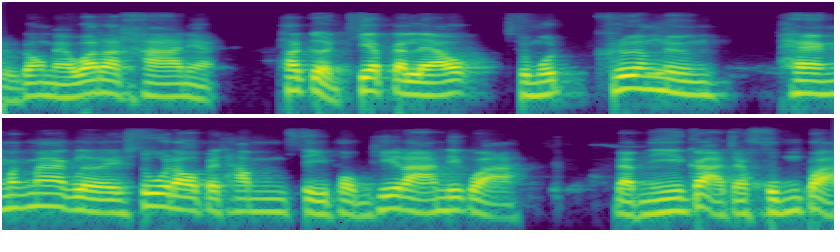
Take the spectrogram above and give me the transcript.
ถูกต้องไหมว่าราคาเนี่ย ถ้าเกิดเทียบกันแล้ว สมมติเครื่องหนึ่งแพงมากๆเลย สู้เราไปทำสีผมที่ร้านดีกว่า แบบนี้ก็อาจจะคุ้มกว่า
